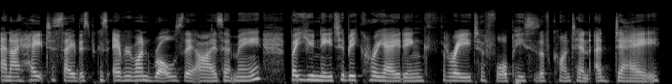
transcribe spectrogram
and I hate to say this because everyone rolls their eyes at me, but you need to be creating three to four pieces of content a day.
